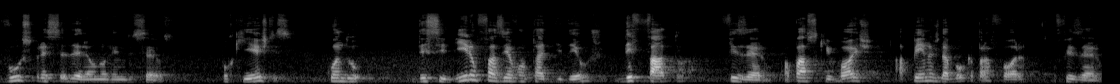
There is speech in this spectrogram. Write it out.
vos precederão no reino dos céus. Porque estes, quando decidiram fazer a vontade de Deus, de fato fizeram. Ao passo que vós, apenas da boca para fora, o fizeram.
